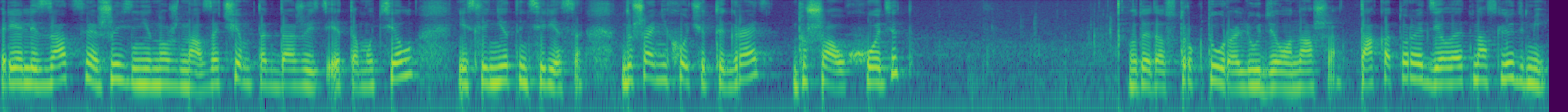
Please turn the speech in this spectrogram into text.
реализация, жизнь не нужна. Зачем тогда жить этому телу, если нет интереса? Душа не хочет играть, душа уходит. Вот эта структура людио наша, та, которая делает нас людьми,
